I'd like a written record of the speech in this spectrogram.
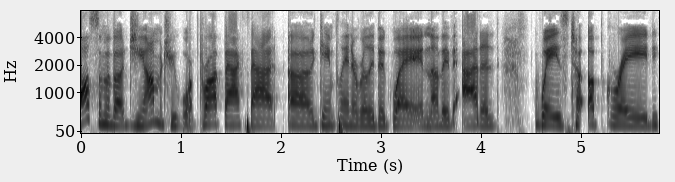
awesome about Geometry War. Brought back that uh, gameplay in a really big way, and now they've added ways to upgrade,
